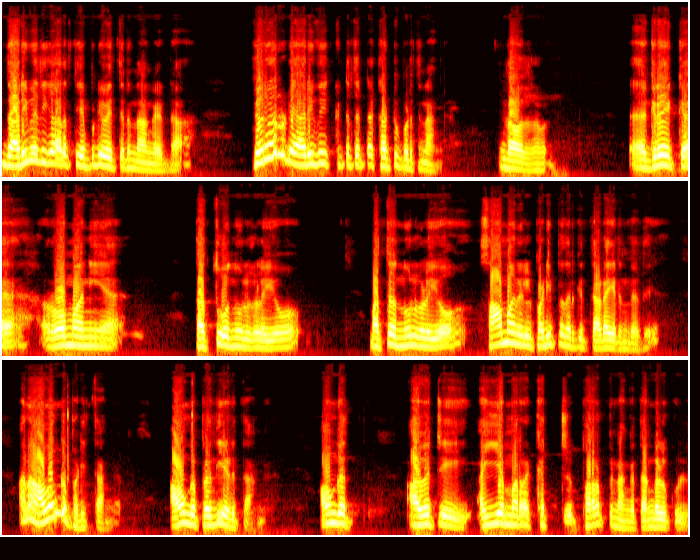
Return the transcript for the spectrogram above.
இந்த அறிவு அதிகாரத்தை எப்படி வைத்திருந்தாங்கன்னா பிறருடைய அறிவை கிட்டத்தட்ட கட்டுப்படுத்தினாங்க. அதாவது கிரேக்க ரோமானிய தத்துவ நூல்களையோ மற்ற நூல்களையோ சாமானியர்கள் படிப்பதற்கு தடை இருந்தது. ஆனால் அவங்க படித்தாங்க. அவங்க பிரதி எடுத்தாங்க. அவங்க அவற்றை ஐயமர கற்று பரப்பினாங்க தங்களுக்குள்ள.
